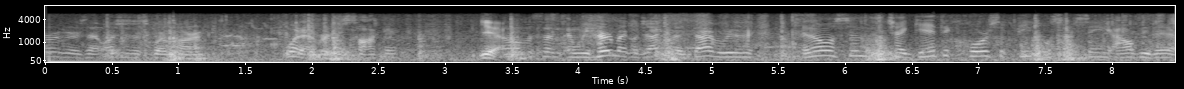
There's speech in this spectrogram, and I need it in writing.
We burgers at Washington Square Park, whatever, just talking. Yeah. And all of a sudden, and we heard Michael Jackson had died, and all of a sudden, this gigantic chorus of people start singing "I'll Be There."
